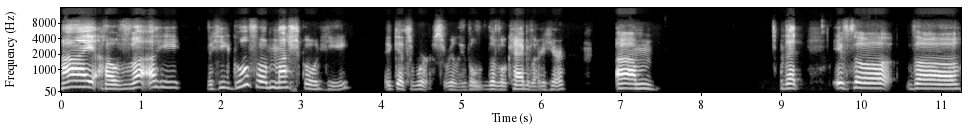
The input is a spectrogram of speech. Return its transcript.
Hi, halva'ahi v'hi gufa mashkon he. It gets worse, really, the, the vocabulary here. Um, that if the the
